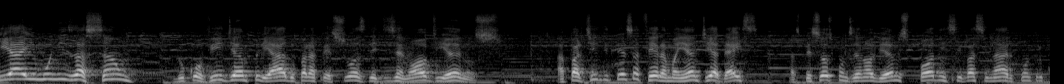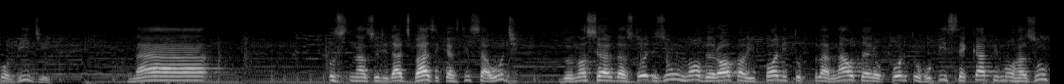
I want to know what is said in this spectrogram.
E a imunização do Covid é ampliado para pessoas de 19 anos. A partir de terça-feira, amanhã, dia 10, as pessoas com 19 anos podem se vacinar contra o Covid na, nas unidades básicas de saúde do Nossa Senhora das Dores 1, Nova Europa, Hipólito Planalto, Aeroporto Rubi, Secap Morro Azul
